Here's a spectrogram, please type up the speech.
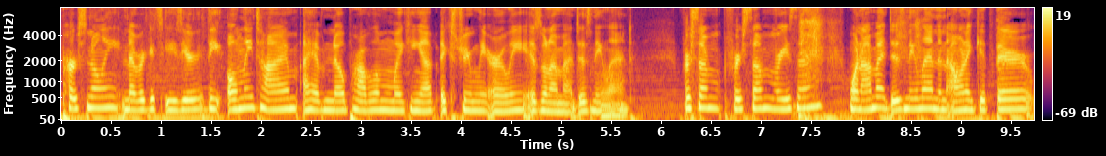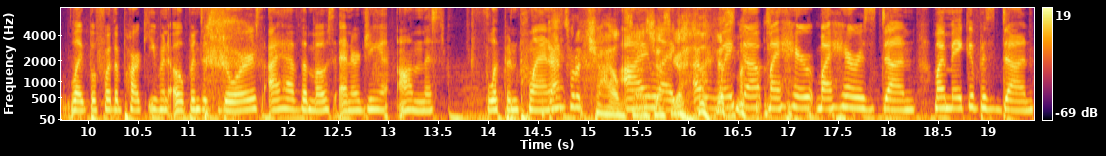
personally, never gets easier. The only time I have no problem waking up extremely early is when I'm at Disneyland. For some for some reason, when I'm at Disneyland and I want to get there like before the park even opens its doors, I have the most energy on this flipping planet. That's what a child says, I like. I wake not- up. My hair. My hair is done. My makeup is done.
